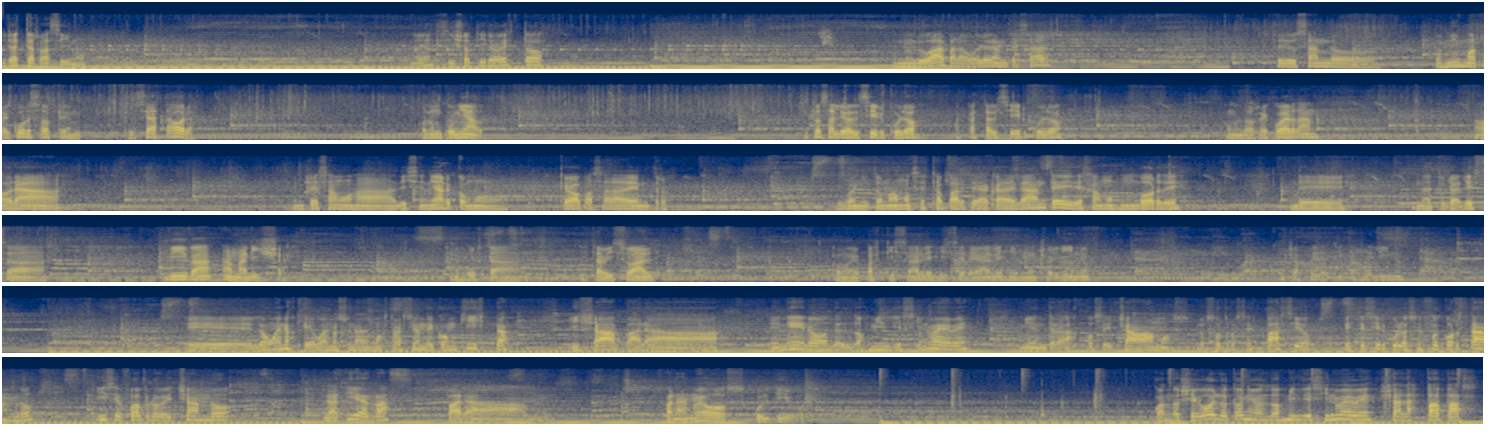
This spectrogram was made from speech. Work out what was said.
Mira este racimo. Si yo tiro esto en un lugar para volver a empezar, estoy usando los mismos recursos que usé hasta ahora. Con un puñado. Esto salió del círculo. Acá está el círculo. Como lo recuerdan. Ahora empezamos a diseñar como qué va a pasar adentro. Y bueno, y tomamos esta parte de acá adelante y dejamos un borde de naturaleza viva amarilla. Nos gusta esta visual como de pastizales y cereales y mucho lino. Muchas pelotitas de lino. Eh, lo bueno es que bueno, es una demostración de conquista y ya para enero del 2019, mientras cosechábamos los otros espacios, este círculo se fue cortando y se fue aprovechando la tierra para, para nuevos cultivos. Cuando llegó el otoño del 2019, ya las papas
